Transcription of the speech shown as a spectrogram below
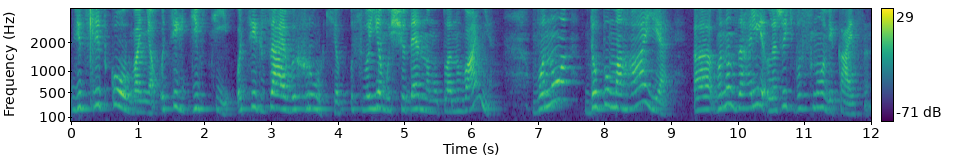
відслідковування оцих діфті, оцих зайвих рухів у своєму щоденному плануванні, воно допомагає, е, воно взагалі лежить в основі кайзен.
